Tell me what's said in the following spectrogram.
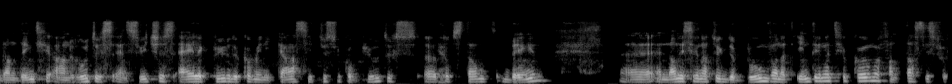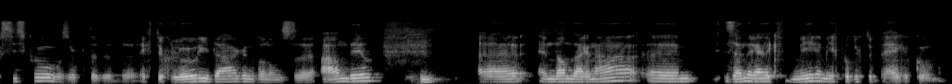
dan denk je aan routers en switches, eigenlijk puur de communicatie tussen computers tot stand brengen. Uh, en dan is er natuurlijk de boom van het internet gekomen. Fantastisch voor Cisco. Dat was ook de, de, de echte gloriedagen van ons uh, aandeel. Mm. Uh, en dan daarna ehm, zijn er eigenlijk meer en meer producten bijgekomen.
